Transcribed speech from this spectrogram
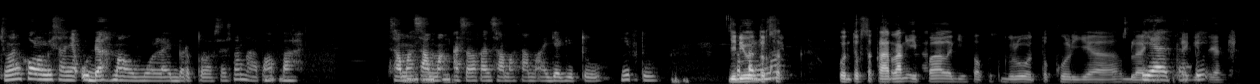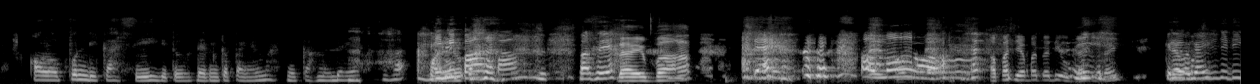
Cuman kalau misalnya udah mau mulai berproses mah nggak apa-apa sama-sama hmm. asalkan sama-sama aja gitu gitu jadi Kepengen untuk se untuk sekarang IPA lagi fokus dulu untuk kuliah belajar ya, kayak tapi, gitu ya. kalaupun dikasih gitu dan kepengen mah nikah muda ya. Ini papa maksudnya Daiba omong. Apa siapa tadi? Uga kenapa ya, guys jadi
